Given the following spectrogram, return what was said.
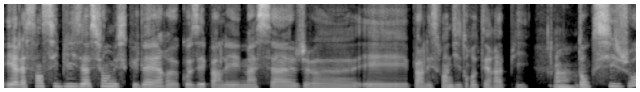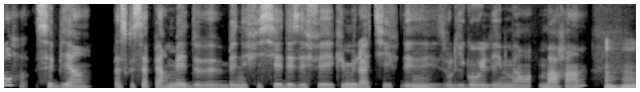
et à la sensibilisation musculaire euh, causée par les massages euh, et par les soins d'hydrothérapie. Ah. Donc six jours, c'est bien parce que ça permet de bénéficier des effets cumulatifs des mmh. oligo-éléments marins. Mmh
